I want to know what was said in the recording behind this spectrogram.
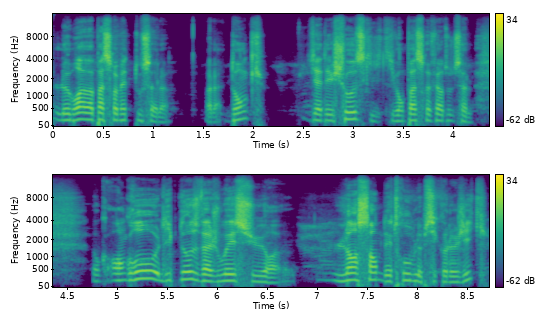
le bras va pas se remettre tout seul. Voilà. Donc, il y a des choses qui ne vont pas se refaire toutes seules. Donc, en gros, l'hypnose va jouer sur l'ensemble des troubles psychologiques.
